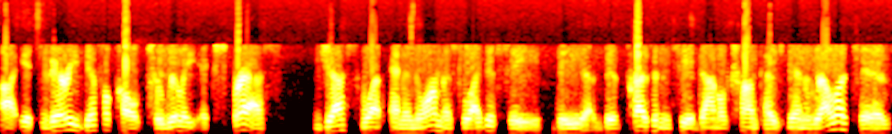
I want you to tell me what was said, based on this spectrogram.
uh, it's very difficult to really express just what an enormous legacy the the presidency of Donald Trump has been relative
